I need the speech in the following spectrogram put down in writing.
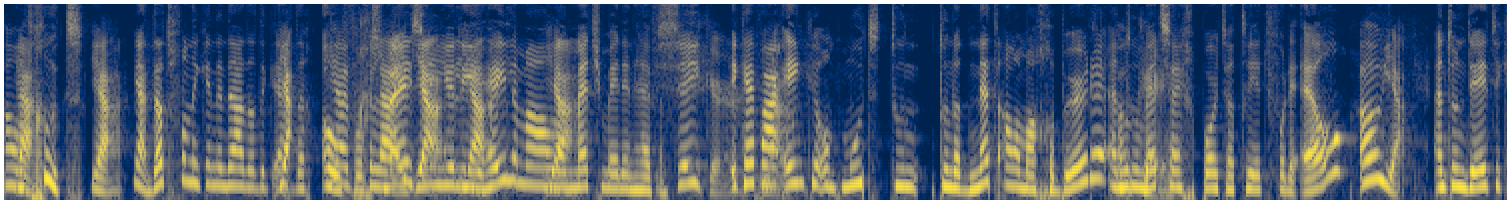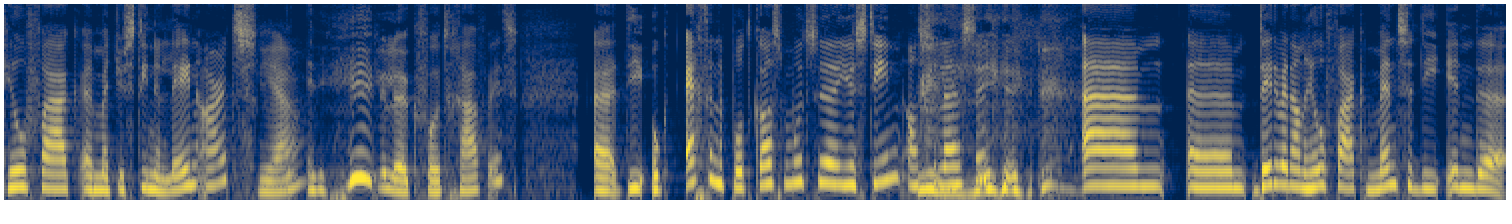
Oh, wat ja. goed. Ja, Ja, dat vond ik inderdaad dat ik echt Ja, dacht... Oh, volgens mij zijn jullie helemaal een match made in heaven. zeker. Ik heb haar één keer ontmoet toen, toen dat net allemaal gebeurde. En toen werd zij geportretteerd voor de L. Oh ja. En toen deed ik heel vaak eh, met Justine Leenarts. Ja. Een hele leuke fotograaf is. Eh, die ook echt in de podcast moet, eh, Justine, als je luistert. Ehm, ehm, deden wij dan heel vaak mensen die in de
